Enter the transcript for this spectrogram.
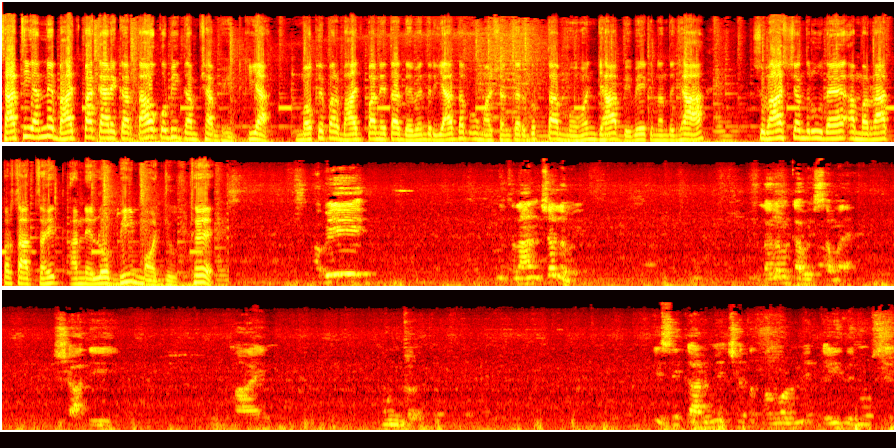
साथ ही अन्य भाजपा कार्यकर्ताओं को भी गमछा भेंट किया। मौके पर भाजपा नेता देवेंद्र यादव, उमाशंकर गुप्ता, मोहन झा विवेक नंद झा, सुभाष चंद्र उदय, अमरनाथ प्रसाद सहित अन्य लोग भी मौजूद थे। अभी मिथिलांचल में लगन का भी समय शादी माइन मुंडन। इसी कार्य में क्षेत्र भ्रमण में कई दिनों से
